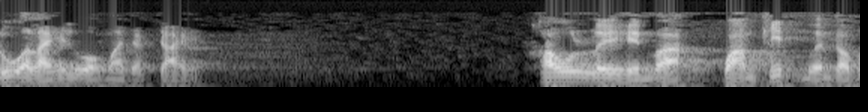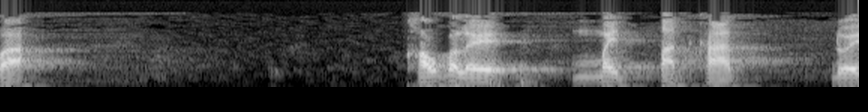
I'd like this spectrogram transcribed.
รู้อะไรให้รู้ออกมาจากใจ เขาเลยเห็นว่าความคิดเหมือนกับว่า เขาก็เลยไม่ตัดขาดโดย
